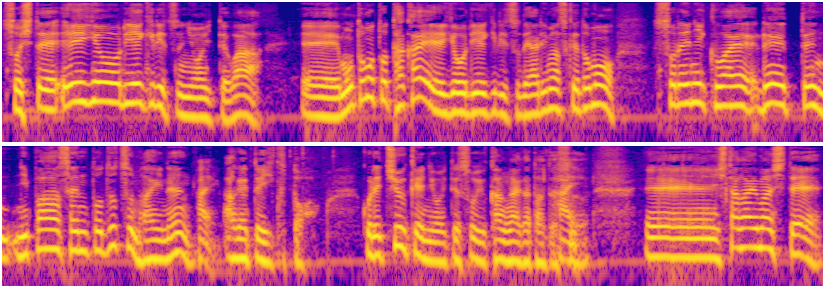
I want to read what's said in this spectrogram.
そして営業利益率においては、えー、もともと高い営業利益率でありますけれども、それに加え0.2%ずつ毎年上げていくと。はい、これ中継においてそういう考え方です。はい、えー、従いまして、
